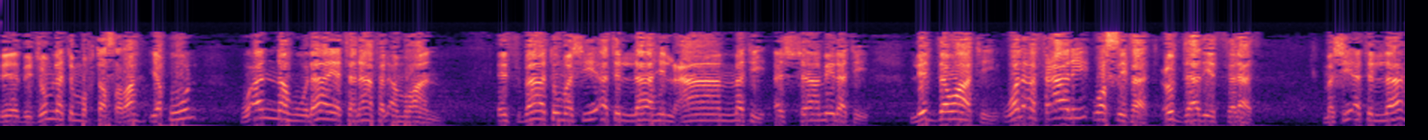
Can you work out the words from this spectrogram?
بجملة مختصرة. يقول وأنه لا يتنافى الأمران. إثبات مشيئة الله العامة الشاملة للذوات والأفعال والصفات. عد هذه الثلاث. مشيئة الله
